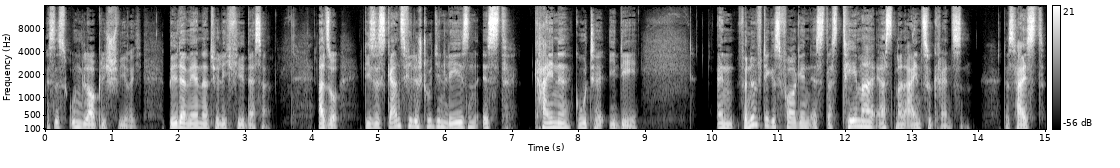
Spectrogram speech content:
es ist unglaublich schwierig. Bilder wären natürlich viel besser. Also, dieses ganz viele Studien lesen ist keine gute Idee. Ein vernünftiges Vorgehen ist, das Thema erstmal einzugrenzen. Das heißt,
